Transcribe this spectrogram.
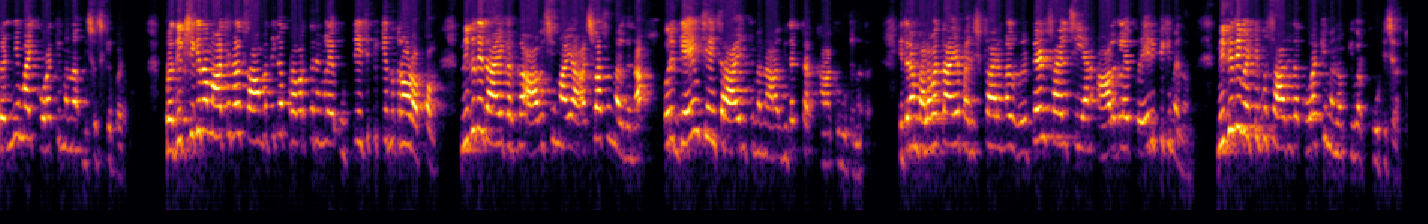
ഗണ്യമായി കുറയ്ക്കുമെന്ന് വിശ്വസിക്കപ്പെടുന്നു. പ്രതീക്ഷിക്കുന്ന മാറ്റങ്ങൾ സാമ്പത്തിക പ്രവർത്തനങ്ങളെ ഉത്തേജിപ്പിക്കുന്നതിനോടൊപ്പം നികുതിദായകർക്ക് ആവശ്യമായ ആശ്വാസം നൽകുന്ന ഒരു ഗെയിം ചേഞ്ചർ ആയിരിക്കുമെന്നാണ് വിദഗ്ധർ കണക്കുകൂട്ടുന്നത്. ഇത്തരം ഫലവത്തായ പരിഷ്കാരങ്ങൾ റിട്ടേൺ ഫയൽ ചെയ്യാൻ ആളുകളെ പ്രേരിപ്പിക്കുമെന്നും നികുതി വെട്ടിപ്പ് സാധ്യത കുറയ്ക്കുമെന്നും ഇവർ കൂട്ടിച്ചേർത്തു.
